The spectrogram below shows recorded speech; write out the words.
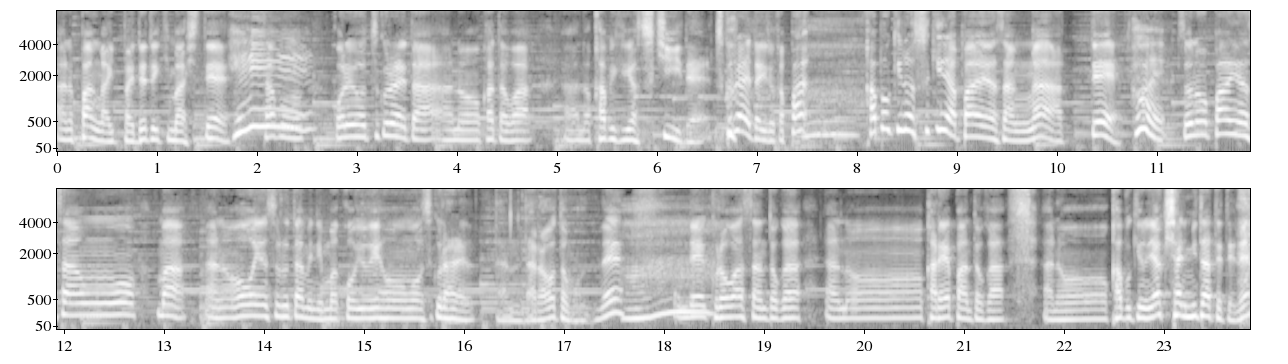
あのパンがいっぱい出てきまして多分これを作られたあの方はあの歌舞伎が好きで作られたりとかパン歌舞伎の好きなパン屋さんがあってはい。そのパン屋さんを、まあ、あの応援するために、まあ、こういう絵本を作られたんだろうと思うんね。でクロワッサンとか、あのーカレーパンとか、あのー歌舞伎の役者に見立ててね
